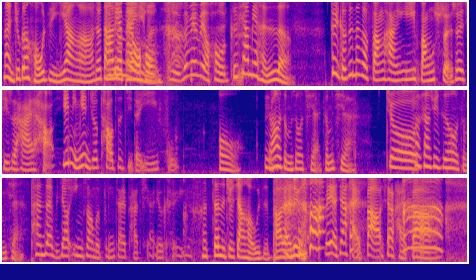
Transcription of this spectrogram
那你就跟猴子一样啊，就大家没有猴子。那边没有猴子，可是下面很冷。对，可是那个防寒衣防水，所以其实还好，因为里面你就套自己的衣服。哦，然后什么时候起来？怎么起来？就跳下去之后怎么起来？攀在比较硬上的冰再爬起来就可以了。那真的就像猴子爬在那个，没有像海豹，像海豹。啊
